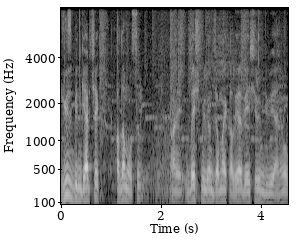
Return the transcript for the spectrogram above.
100 bin gerçek adam olsun. Hani 5 milyon Jamaikalıya değişirim gibi yani. O,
